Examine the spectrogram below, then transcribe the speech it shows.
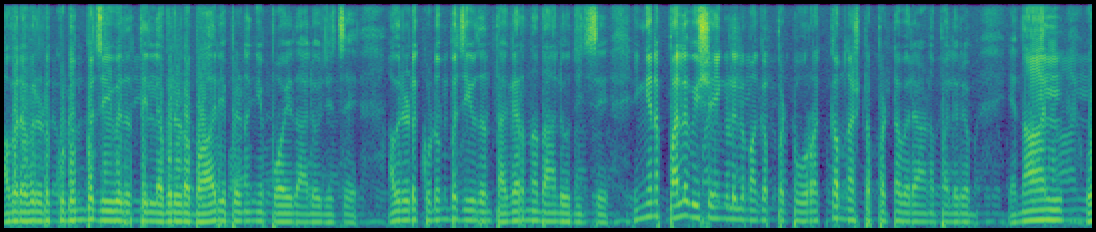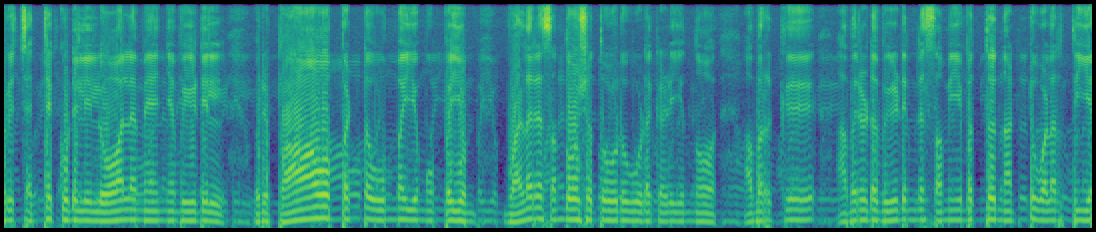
അവരവരുടെ കുടുംബ ജീവിതത്തിൽ അവരുടെ ഭാര്യ പിണങ്ങിപ്പോയത് ആലോചിച്ച് അവരുടെ കുടുംബ ജീവിതം കുടുംബജീവിതം തകർന്നത് ആലോചിച്ച് ഇങ്ങനെ പല വിഷയങ്ങളിലും അകപ്പെട്ട് ഉറക്കം നഷ്ടപ്പെട്ടവരാണ് പലരും. എന്നാൽ ഒരു ചറ്റക്കുടലിൽ ഓലമേഞ്ഞ വീടിൽ ഒരു പാവപ്പെട്ട ഉമ്മയും ഉപ്പയും വളരെ സന്തോഷത്തോടുകൂടെ കഴിയുന്നു. അവർക്ക് അവരുടെ വീടിന്റെ സമീപത്ത് നട്ടു വളർത്തിയ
